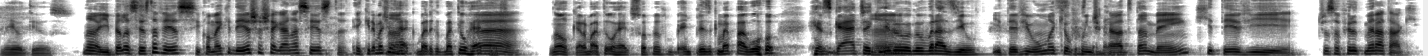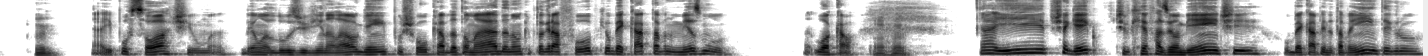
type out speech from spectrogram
Meu Deus. Não, e pela sexta vez. E como é que deixa chegar na sexta? Eu queria bater o Ah. recorde, bater- o recorde. É, Não, quero bater o recorde. Sou a empresa que mais pagou resgate aqui Ah. no, no Brasil. e teve uma que eu fui indicado também, que teve. Tinha sofrido o primeiro ataque. Hum. Aí, por sorte, uma, deu uma luz divina lá, alguém puxou o cabo da tomada, não criptografou, porque o backup estava no mesmo local. Uhum. Aí cheguei, tive que refazer o ambiente, o backup ainda estava íntegro,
